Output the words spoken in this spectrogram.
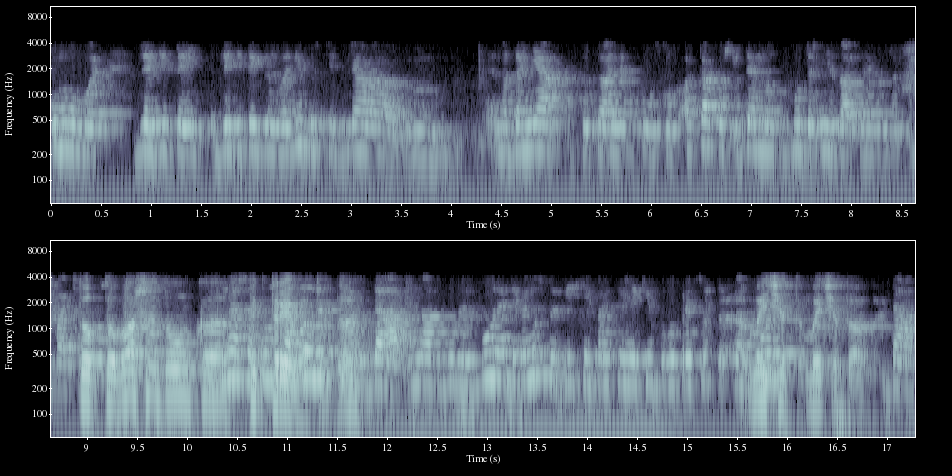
умови для дітей, для дітей з інвалідності, для надання соціальних послуг, а також іде модернізація, ви вже бачите. Тобто ваша думка Наша підтримати, думка так? колектив, да, у нас були збори, 98 працівників було присутніх на Ми, чит, ми читали. Да.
